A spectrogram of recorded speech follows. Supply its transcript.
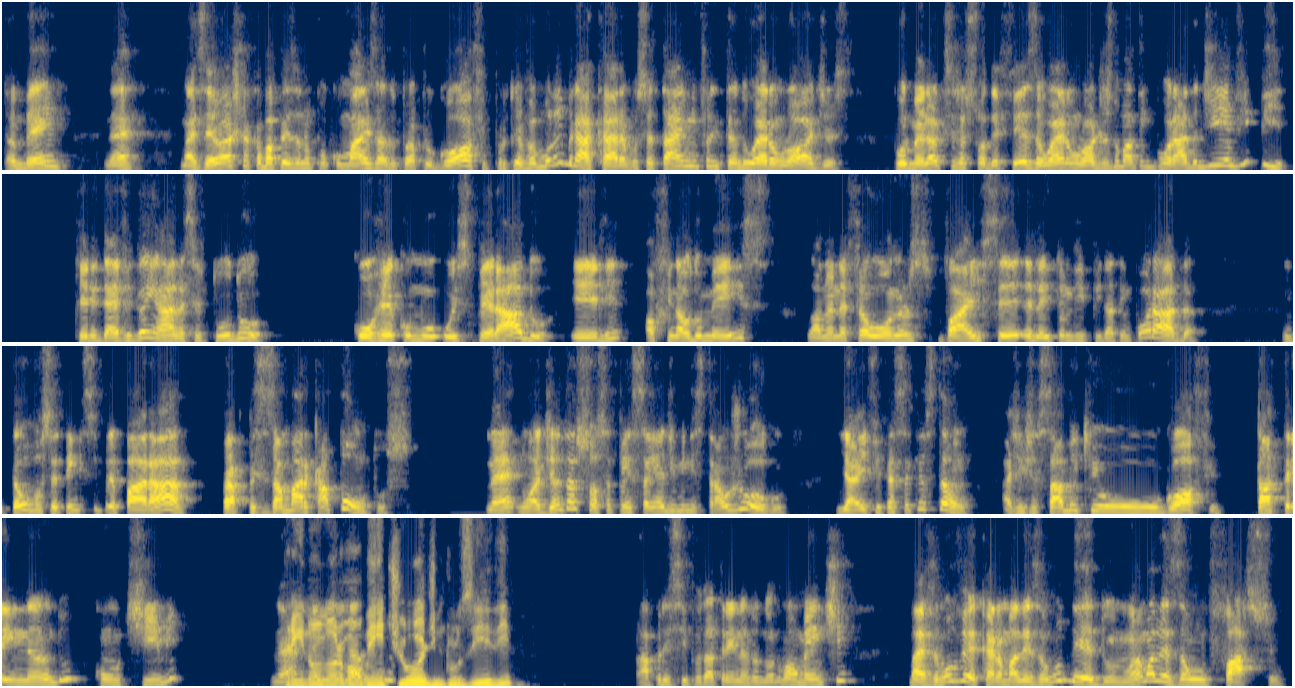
Também, né? Mas eu acho que acaba pesando um pouco mais a do próprio Goff, porque vamos lembrar, cara, você tá enfrentando o Aaron Rodgers, por melhor que seja a sua defesa, o Aaron Rodgers numa temporada de MVP, que ele deve ganhar, né? Se tudo correr como o esperado, ele, ao final do mês, lá no NFL Owners, vai ser eleito MVP da temporada. Então você tem que se preparar para precisar marcar pontos. Né? Não adianta só você pensar em administrar o jogo. E aí fica essa questão. A gente sabe que o Goff tá treinando com o time. Né? Treinou normalmente hoje, inclusive. A princípio tá treinando normalmente. Mas vamos ver, cara, uma lesão no dedo. Não é uma lesão fácil.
